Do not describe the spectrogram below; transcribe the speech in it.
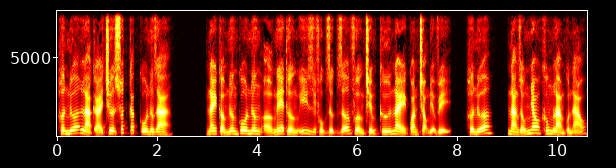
hơn nữa là cái chưa xuất các cô nương ra. Nay Cẩm Nương cô nương ở nghe thường y phục rực rỡ phường chiếm cứ này quan trọng địa vị, hơn nữa, nàng giống nhau không làm quần áo,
